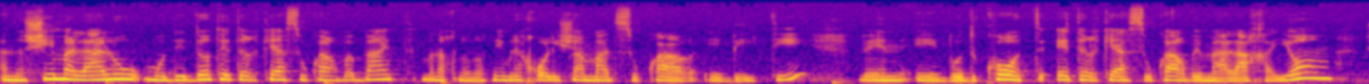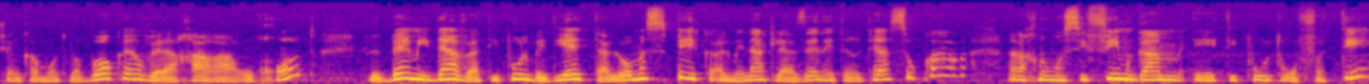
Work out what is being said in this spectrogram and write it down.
הנשים הללו מודדות את ערכי הסוכר בבית, אנחנו נותנים לכל אישה מד סוכר אה, ביתי והן אה, בודקות את ערכי הסוכר במהלך היום, כשהן קמות בבוקר ולאחר הארוחות, ובמידה והטיפול בדיאטה לא מספיק על מנת לאזן את ערכי הסוכר, אנחנו מוסיפים גם טיפול תרופתי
